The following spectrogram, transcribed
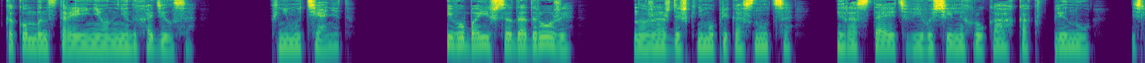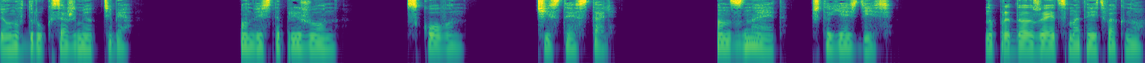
в каком бы настроении он ни находился. К нему тянет. Его боишься до дрожи, но жаждешь к нему прикоснуться и растаять в его сильных руках, как в плену, если он вдруг сожмет тебя. Он весь напряжен, скован, чистая сталь. Он знает, что я здесь, но продолжает смотреть в окно.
